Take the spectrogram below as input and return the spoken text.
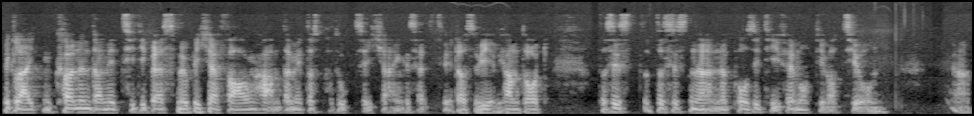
begleiten können, damit sie die bestmögliche Erfahrung haben, damit das Produkt sicher eingesetzt wird. Also wir, wir haben dort, das ist, das ist eine, eine positive Motivation. Ja.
